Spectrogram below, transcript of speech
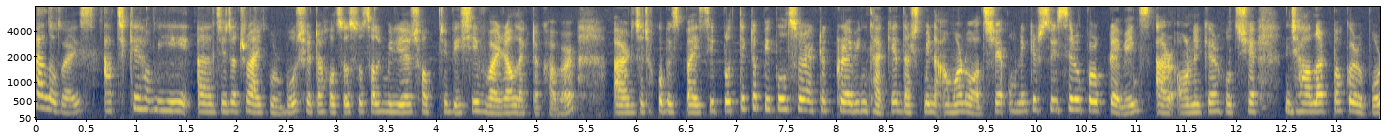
হ্যালো গাইস আজকে আমি যেটা ট্রাই করব সেটা হচ্ছে সোশ্যাল মিডিয়ার সবচেয়ে বেশি ভাইরাল একটা খাবার। আর যেটা খুব স্পাইসি প্রত্যেকটা পিপলসের একটা ক্র্যাভিং থাকে। দ্যাটস মিন আমারও আছে। অনেকের সুইসের উপর ক্র্যাভিংস আর অনেকের হচ্ছে ঝালার টকের উপর।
